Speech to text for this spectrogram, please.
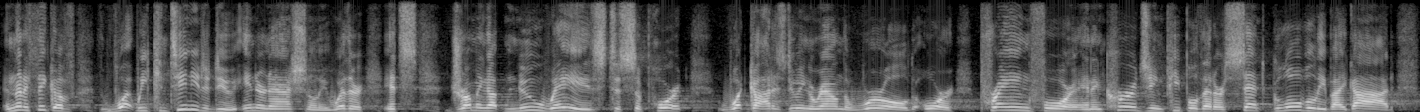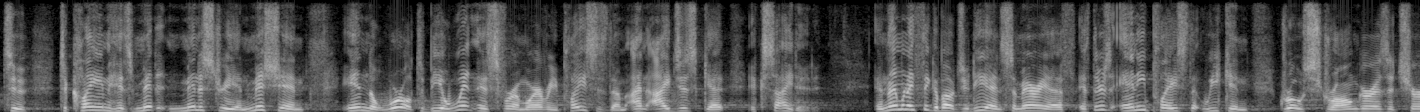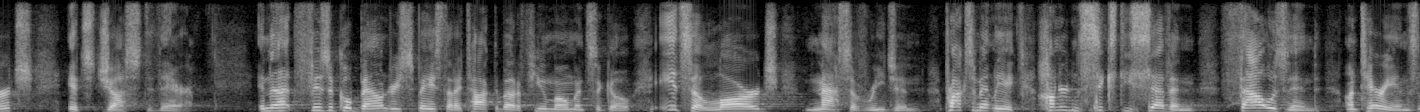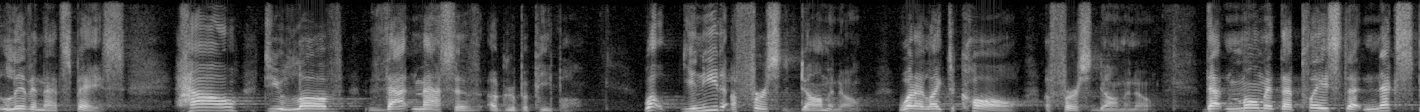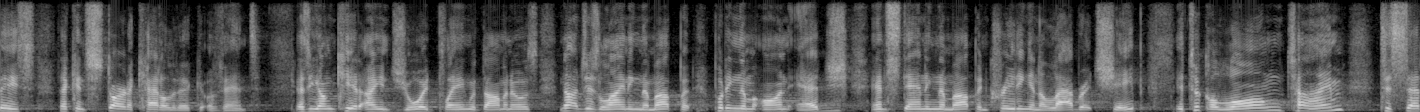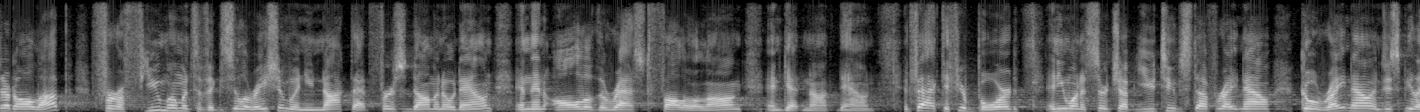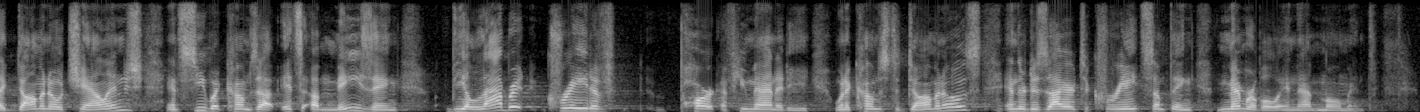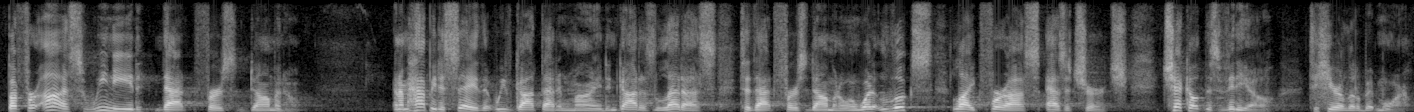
And then I think of what we continue to do internationally, whether it's drumming up new ways to support what God is doing around the world, or praying for and encouraging people that are sent globally by God to, to claim His ministry and mission in the world, to be a witness for Him wherever He places them. And I just get excited. And then when I think about Judea and Samaria, if, if there's any place that we can grow stronger as a church, it's just there. In that physical boundary space that I talked about a few moments ago, it's a large, massive region. Approximately 167,000 Ontarians live in that space. How do you love that massive a group of people? Well, you need a first domino, what I like to call a first domino that moment, that place, that next space that can start a catalytic event. As a young kid, I enjoyed playing with dominoes, not just lining them up, but putting them on edge and standing them up and creating an elaborate shape. It took a long time to set it all up for a few moments of exhilaration when you knock that first domino down, and then all of the rest follow along and get knocked down. In fact, if you're bored and you want to search up YouTube stuff right now, go right now and just be like domino challenge and see what comes up. It's amazing the elaborate creative part of humanity when it comes to dominoes and their desire to create something memorable in that moment. But for us, we need that first domino. And I'm happy to say that we've got that in mind, and God has led us to that first domino and what it looks like for us as a church. Check out this video to hear a little bit more.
